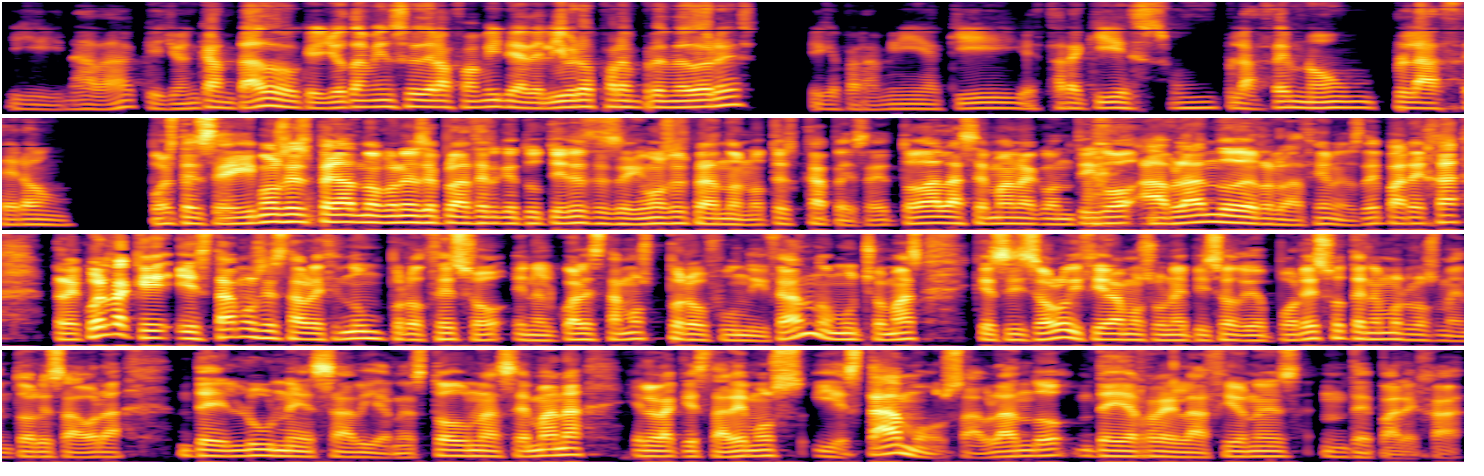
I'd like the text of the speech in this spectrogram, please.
Y nada, que yo encantado, que yo también soy de la familia de libros para emprendedores y que para mí aquí, estar aquí es un placer, no un placerón. Pues te seguimos esperando con ese placer que tú tienes, te seguimos esperando, no te escapes, ¿eh? toda la semana contigo hablando de relaciones de pareja. Recuerda que estamos estableciendo un proceso en el cual estamos profundizando mucho más que si solo hiciéramos un episodio. Por eso tenemos los mentores ahora de lunes a viernes, toda una semana en la que estaremos y estamos hablando de relaciones de pareja.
